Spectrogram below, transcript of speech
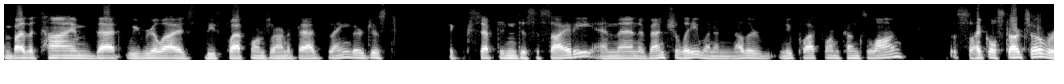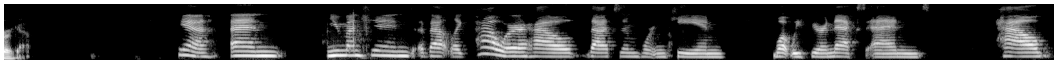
And by the time that we realize these platforms aren't a bad thing, they're just accepted into society. And then eventually, when another new platform comes along, the cycle starts over again. Yeah. And you mentioned about like power, how that's an important key in what we fear next. And how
